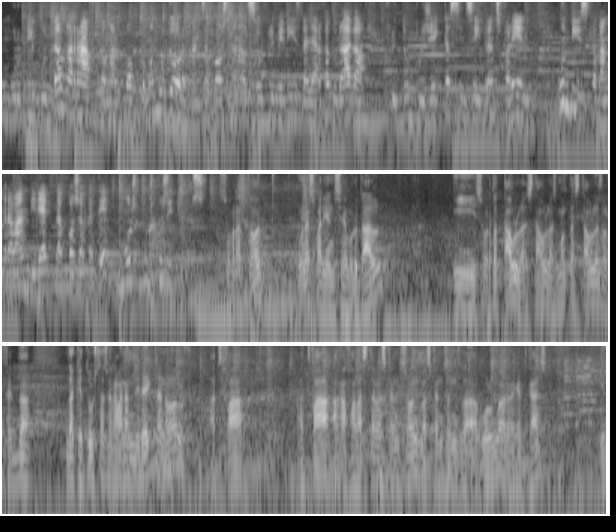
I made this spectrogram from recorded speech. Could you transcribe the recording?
un grup vingut del Garraf que amb el pop com a motor ens acosten al seu primer disc de llarga durada, fruit d'un projecte sincer i transparent, un disc que van gravar en directe, cosa que té molts punts positius. Sobretot, una experiència brutal i sobretot taules, taules, moltes taules, el fet de, de que tu estàs gravant en directe no? et fa et fa agafar les teves cançons, les cançons de Bulma en aquest cas, i,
